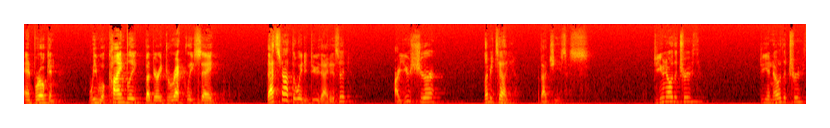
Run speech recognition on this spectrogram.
and broken, we will kindly but very directly say, That's not the way to do that, is it? Are you sure? Let me tell you about Jesus. Do you know the truth? Do you know the truth?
